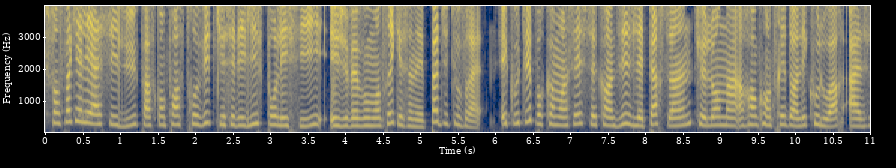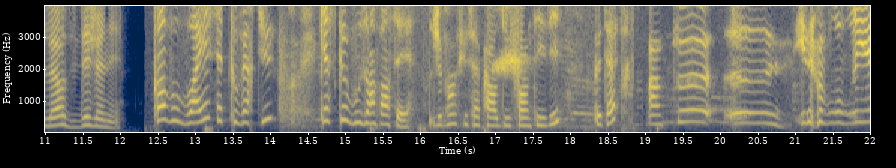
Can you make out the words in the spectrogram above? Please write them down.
je pense pas qu'elle est assez lue parce qu'on pense trop vite que c'est des livres pour les filles et je vais vous montrer que ce n'est pas du tout vrai. Écoutez pour commencer ce qu'en disent les personnes que l'on a rencontrées dans les couloirs à l'heure du déjeuner. Quand vous voyez cette couverture, qu'est-ce que vous en pensez? Je pense que ça parle du fantasy, peut-être Un peu euh, inapproprié,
